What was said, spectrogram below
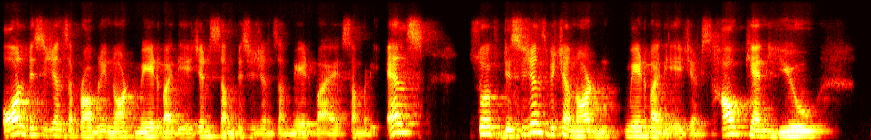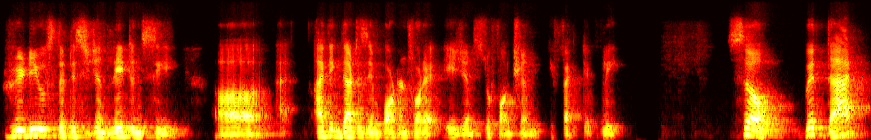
all decisions are probably not made by the agents. Some decisions are made by somebody else. So if decisions which are not made by the agents, how can you reduce the decision latency? Uh, I think that is important for agents to function effectively. So with that,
